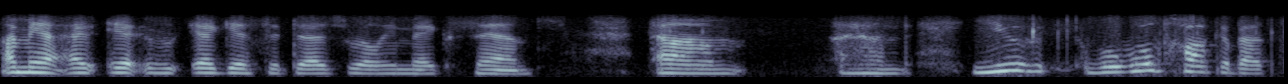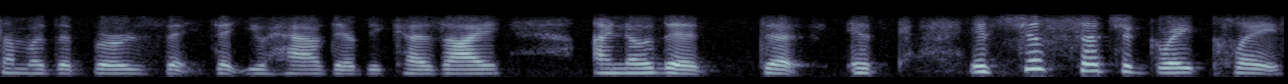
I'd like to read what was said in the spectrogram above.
I mean I it, I guess it does really make sense. Um and you well we'll talk about some of the birds that that you have there because I I know that that it it's just such a great place.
